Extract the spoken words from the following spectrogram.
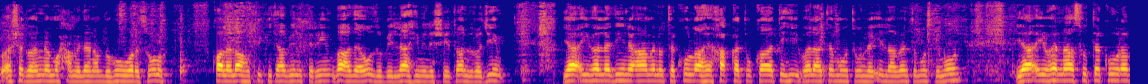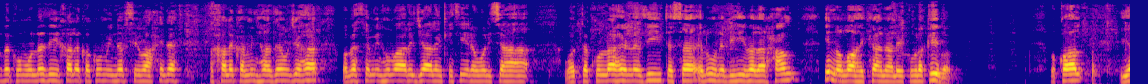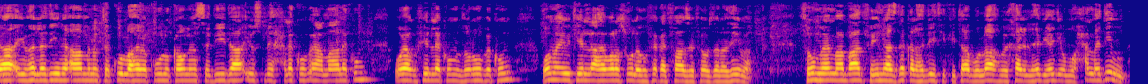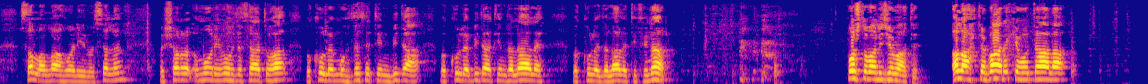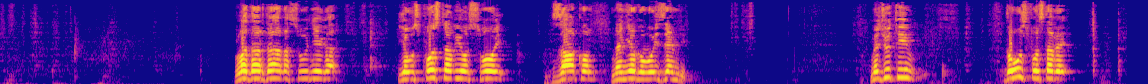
وأشهد أن محمدا عبده ورسوله. قال الله في كتابه الكريم بعد أعوذ بالله من الشيطان الرجيم. يا أيها الذين آمنوا اتقوا الله حق تقاته ولا تموتن إلا وأنتم مسلمون. يا أيها الناس اتقوا ربكم الذي خلقكم من نفس واحدة وخلق منها زوجها وبث منهما رجالا كثيرا ونساء. واتقوا الله الذي تساءلون به والأرحام. إن الله كان عليكم رقيبا. وقال يا أيها الذين آمنوا اتقوا الله وقولوا قولا سديدا يصلح لكم أعمالكم ويغفر لكم ذنوبكم ومن يطع الله ورسوله فقد فاز فوزا عظيما. ثم ما بعد فإن أصدق الحديث كتاب الله وخير الهدي هدي محمد صلى الله عليه وسلم وشر الأمور محدثاتها وكل محدثة بدعة وكل بدعة ضلالة وكل ضلالة في نار Poštovani džemate, Allah te bareke o ta'ala vladar dana sudnjega je uspostavio svoj zakon na njegovoj zemlji. Međutim, do uspostave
